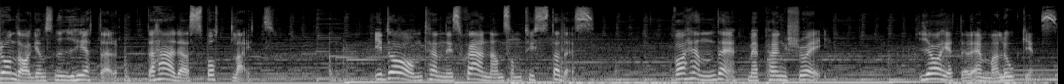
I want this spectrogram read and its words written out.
Från Dagens Nyheter. Det här är Spotlight. Idag om tennisstjärnan som tystades. Vad hände med Peng Shui? Jag heter Emma Lokins.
